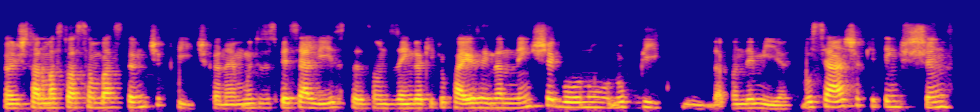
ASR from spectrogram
Então, a gente está numa situação bastante crítica, né? Muitos especialistas estão dizendo aqui que o país ainda nem chegou no, no pico da pandemia. Você acha que tem chance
